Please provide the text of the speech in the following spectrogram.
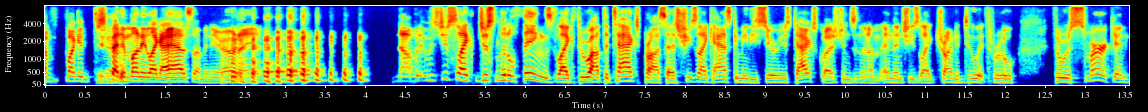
I'm fucking Yeah. spending money like I have some in here, aren't I? no, but it was just like just little things like throughout the tax process. She's like asking me these serious tax questions, and then I'm and then she's like trying to do it through through a smirk and.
